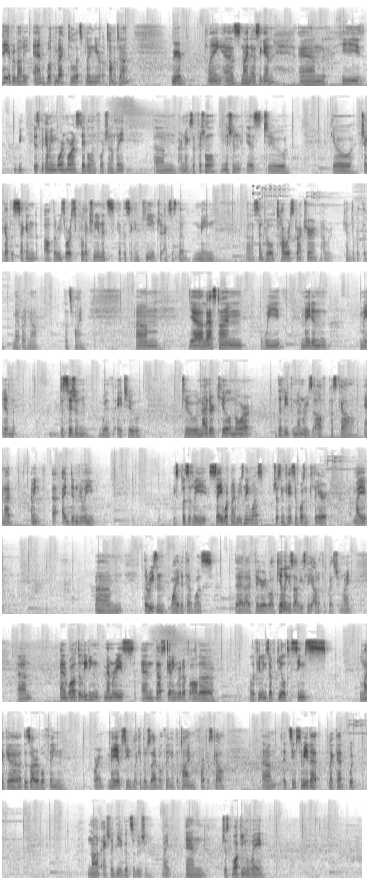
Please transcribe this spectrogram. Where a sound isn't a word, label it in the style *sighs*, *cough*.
Hey everybody, and welcome back to Let's Play NieR Automata. We're playing as 9S again, and he be is becoming more and more unstable, unfortunately. Um, our next official mission is to go check out the second of the resource collection units, get the second key to access the main uh, central tower structure. I can't look at the map right now. That's fine. Um, yeah, last time we made an made a decision with A2 to neither kill nor delete the memories of Pascal. And I, I mean, I didn't really explicitly say what my reasoning was, just in case it wasn't clear. My, um, the reason why I did that was that I figured, well, killing is obviously out of the question, right? Um, and while deleting memories and thus getting rid of all the all the feelings of guilt seems like a desirable thing or it may have seemed like a desirable thing at the time for Pascal. Um, it seems to me that like that would not actually be a good solution, right? And just walking away,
